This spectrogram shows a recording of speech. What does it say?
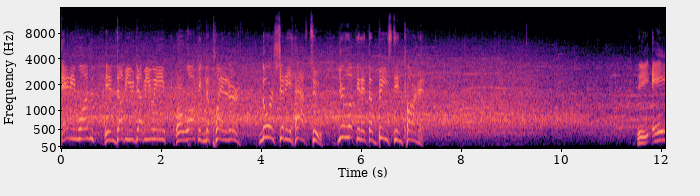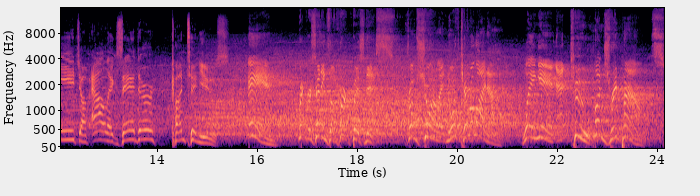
anyone in WWE or walking the planet Earth, nor should he have to. You're looking at the Beast Incarnate. The age of Alexander continues. And representing the Hurt Business from Charlotte, North Carolina, weighing in at 200 pounds,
